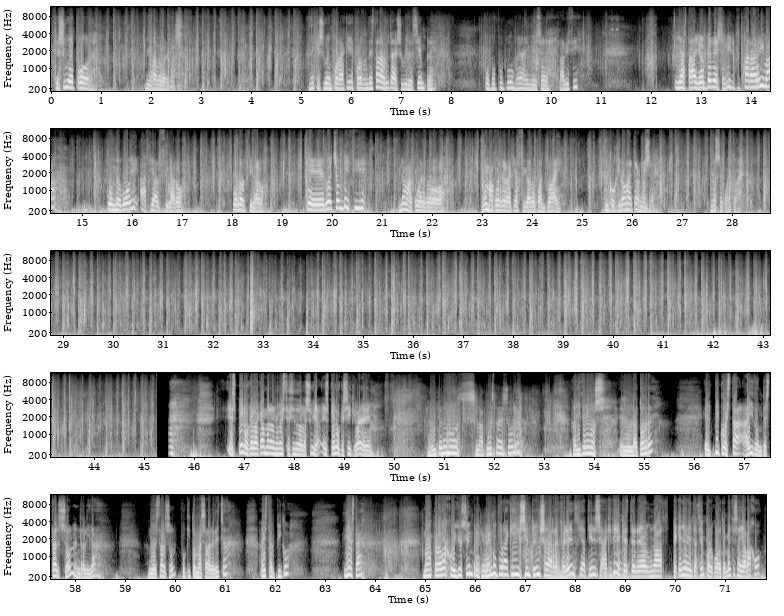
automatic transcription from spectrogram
que sube por mira lo veremos. Que suben por aquí por donde está la ruta de subir de siempre. Ahí veis la bici. Y ya está yo en vez de seguir para arriba pues me voy hacia el Figaro. Por el Figaro. Que lo he hecho en bici no me acuerdo no me acuerdo de aquí al Figaro cuánto hay 5 kilómetros no sé no sé cuánto hay Espero que la cámara no me esté haciendo la suya. Espero que sí, que vaya bien. Ahí tenemos la puesta de sol, allí tenemos la torre, el pico está ahí donde está el sol, en realidad, donde está el sol, un poquito más a la derecha, ahí está el pico, y ya está. Vamos para abajo y yo siempre que vengo por aquí siempre uso la referencia, tienes, aquí tienes que tener una pequeña orientación porque cuando te metes ahí abajo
